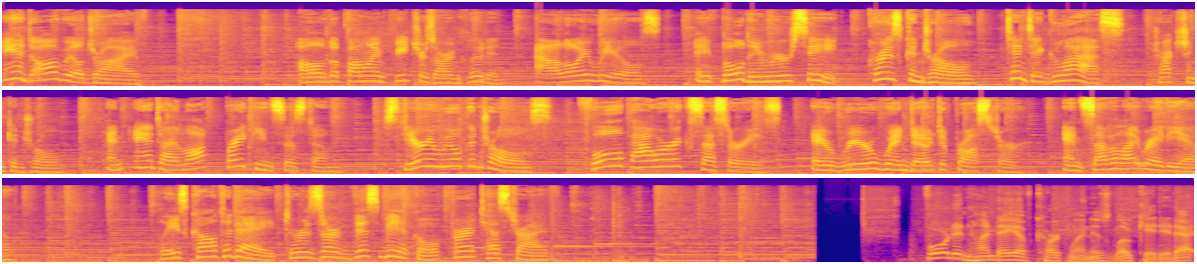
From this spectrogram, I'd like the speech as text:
and all-wheel drive. All of the following features are included. Alloy wheels, a folding rear seat, cruise control, tinted glass, traction control, an anti-lock braking system, steering wheel controls, full power accessories, a rear window defroster, and satellite radio. Please call today to reserve this vehicle for a test drive. Ford and Hyundai of Kirkland is located at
